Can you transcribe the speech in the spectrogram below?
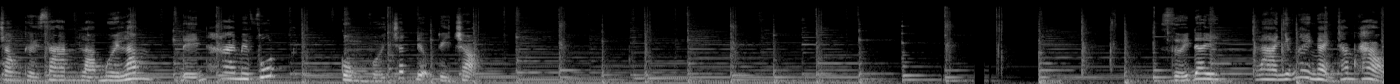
Trong thời gian là 15 đến 20 phút cùng với chất liệu tùy chọn. Dưới đây là những hình ảnh tham khảo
